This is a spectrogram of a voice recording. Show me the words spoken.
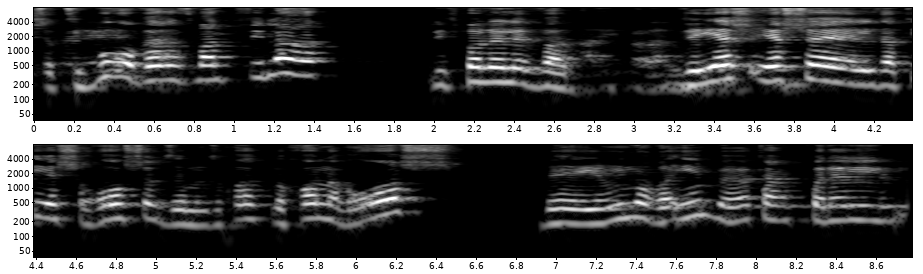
כשהציבור עובר זמן תפילה, להתפלל לבד. ויש, יש, אה, לדעתי יש ראש על זה, אם אני זוכרת נכון, הראש בימים נוראים באמת היה מתפלל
